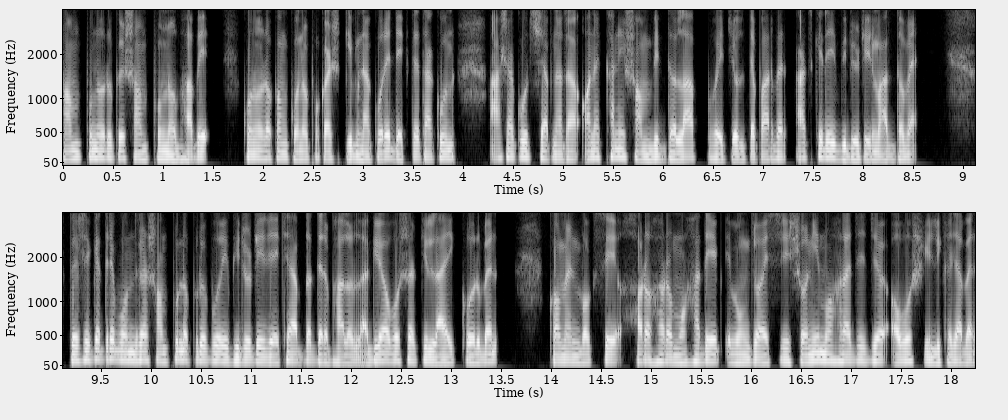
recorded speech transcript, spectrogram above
সম্পূর্ণরূপে, সম্পূর্ণভাবে কোনো রকম কোনো প্রকার স্কিপ না করে দেখতে থাকুন। আশা করছি আপনারা অনেকখানি সমৃদ্ধ লাভ হয়ে চলতে পারবেন আজকের এই ভিডিওটির মাধ্যমে। তো সেক্ষেত্রে বন্ধুরা, সম্পূর্ণ পুরোপুরি ভিডিওটি দেখে আপনাদের ভালো লাগলে অবশ্যই একটি লাইক করবেন। কমেন্ট বক্সে হর হর মহাদেব এবং জয় শ্রী শনি মহারাজের জয় অবশ্যই লিখে যাবেন।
